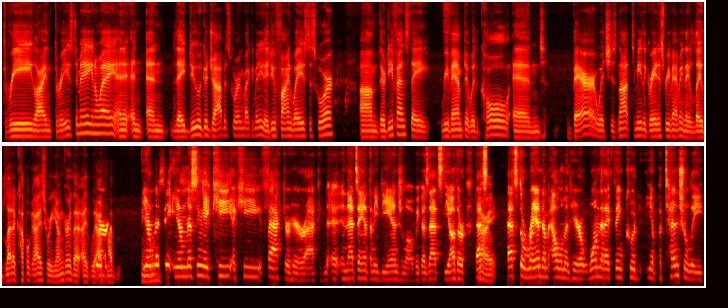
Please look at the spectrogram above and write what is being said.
three line threes to me in a way, and and and they do a good job at scoring by committee. They do find ways to score. Um, their defense, they revamped it with Cole and Bear, which is not to me the greatest revamping. They they let a couple guys who are younger that I, I, You're know? missing you're missing a key a key factor here, Rack, and that's Anthony DeAngelo because that's the other that's right. that's the random element here. One that I think could you know potentially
